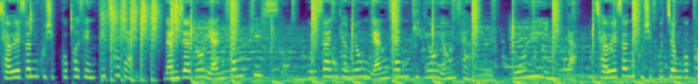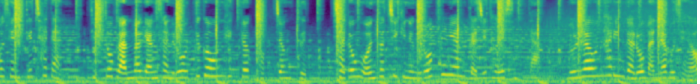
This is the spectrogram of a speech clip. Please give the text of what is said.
자외선 99% 차단. 남자도 양산 필수. 우산 겸용 양산 비교 영상. 5위입니다. 자외선 99.9% 차단. 딥톡 안막 양산으로 뜨거운 햇볕 걱정 끝. 자동 원터치 기능으로 편리함까지 더했습니다. 놀라운 할인가로 만나보세요.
